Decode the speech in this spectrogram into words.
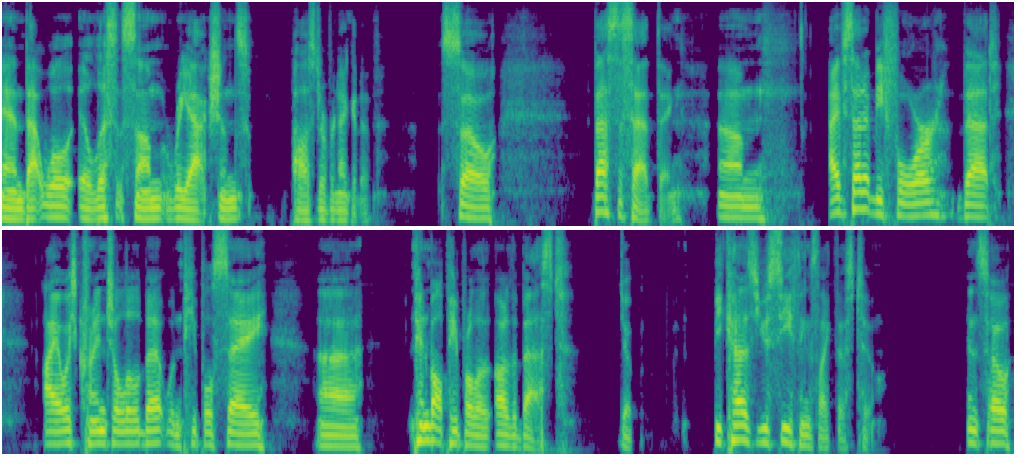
And that will elicit some reactions, positive or negative. So that's the sad thing. Um, I've said it before that I always cringe a little bit when people say uh, pinball people are, the best Yep. because you see things like this too. And so,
